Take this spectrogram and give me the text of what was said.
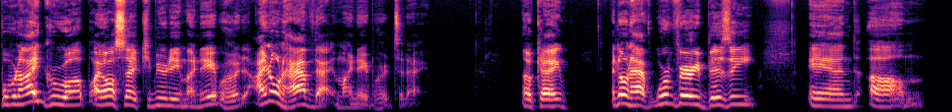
But when I grew up, I also had community in my neighborhood. I don't have that in my neighborhood today. Okay? I don't have, we're very busy and um,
